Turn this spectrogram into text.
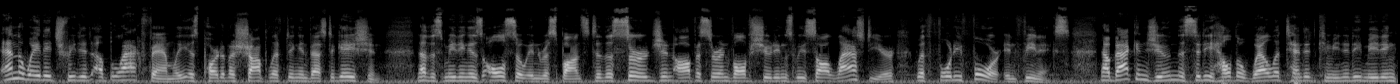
and the way they treated a black family as part of a shoplifting investigation. Now, this meeting is also in response to the surge in officer involved shootings we saw last year with 44 in Phoenix. Now, back in June, the city held a well attended community meeting,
